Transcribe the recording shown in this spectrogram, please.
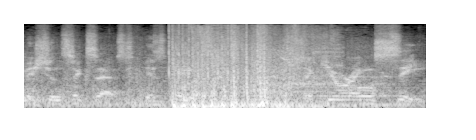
Mission success is imminent. Securing C.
